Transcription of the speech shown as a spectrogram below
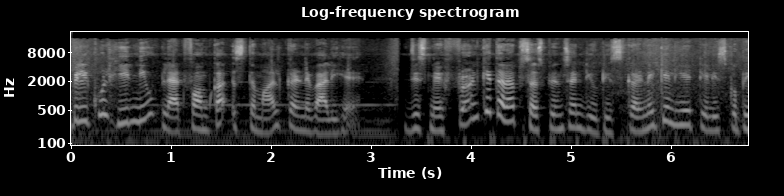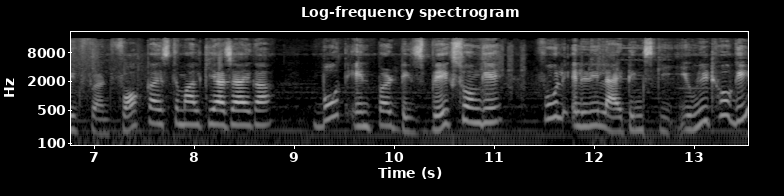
बिल्कुल ही न्यू प्लेटफॉर्म का इस्तेमाल करने वाली है, जिसमें फ्रंट की तरफ़ सस्पेंशन ड्यूटीज़ करने के लिए टेलीस्कोपिक फ्रंट फॉक का इस्तेमाल किया जाएगा। बोथ इन पर डिस्क ब्रेक्स होंगे फुल एलईडी लाइटिंग्स की यूनिट होगी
